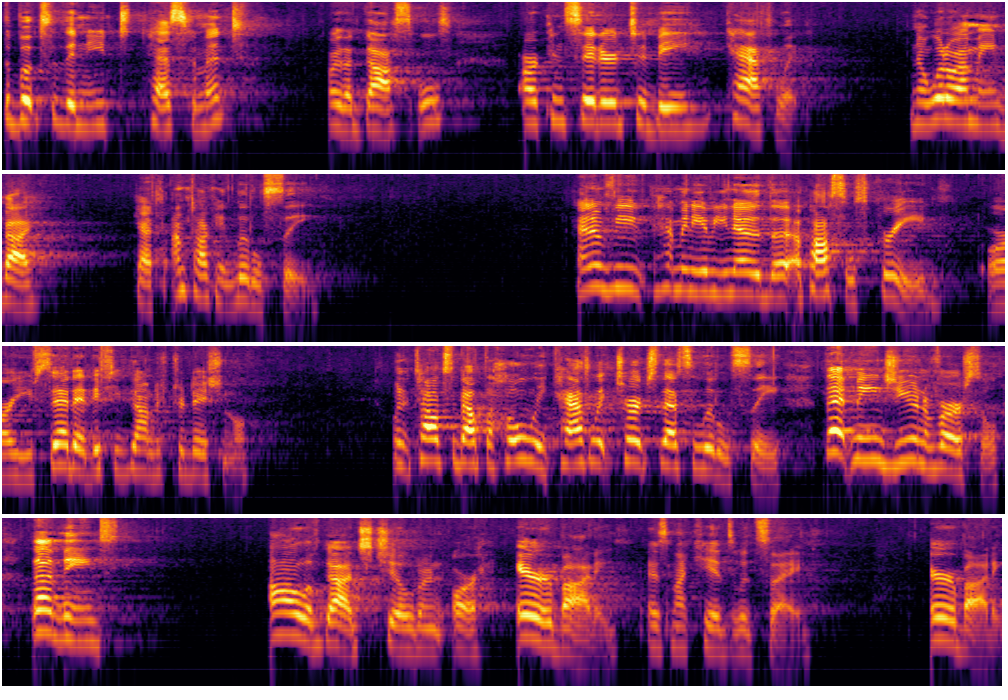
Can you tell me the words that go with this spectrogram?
the books of the New Testament or the Gospels are considered to be Catholic. Now, what do I mean by Catholic? I'm talking little c. How many, of you, how many of you know the Apostles' Creed? Or you've said it if you've gone to traditional? When it talks about the Holy Catholic Church, that's little c. That means universal. That means all of God's children, or everybody, as my kids would say. Everybody.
